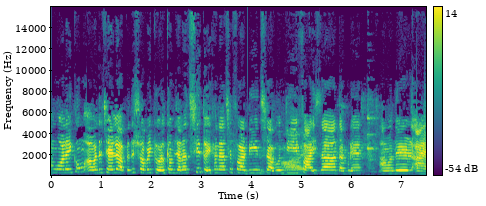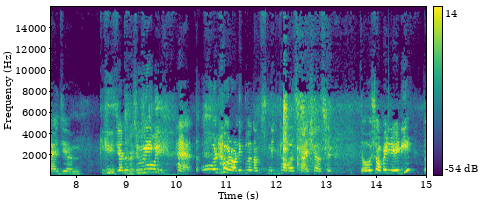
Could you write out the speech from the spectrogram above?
আসসালামু আলাইকুম। আমাদের চ্যানেলে আপনাদের সবাইকে ওয়েলকাম জানাচ্ছি। তো এখানে আছে ফারদিন শ্রাবন্তী. ফাইজা তারপরে আমাদের কি যেন জুই। হ্যাঁ তো ওর আবার অনেকগুলো নাম স্নিগ্ধাও আছে আয়সা আছে। তো সবাই রেডি তো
